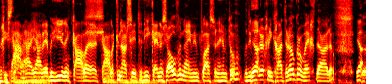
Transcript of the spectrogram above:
Gisteren. Ja, ja, we hebben hier een kale, kale knar zitten. Die kunnen ze overnemen in plaats van hem, toch? Want die Ja. gaat er ook al weg daar. ook. Ja.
